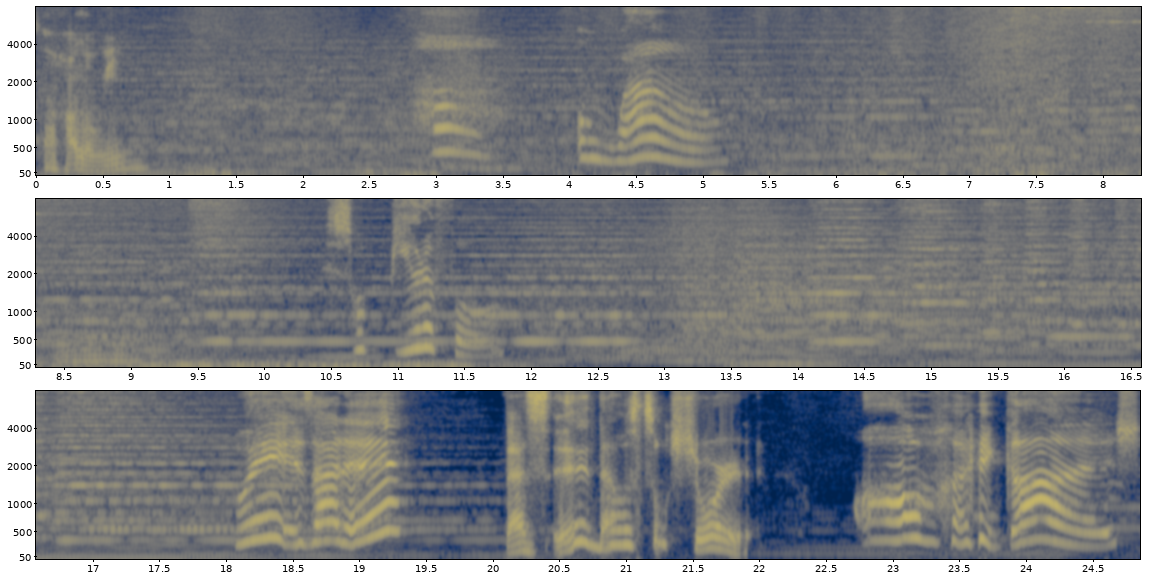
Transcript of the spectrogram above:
Is that Halloween? oh wow. So beautiful. Wait, is that it? That's it? That was so short. Oh my gosh.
